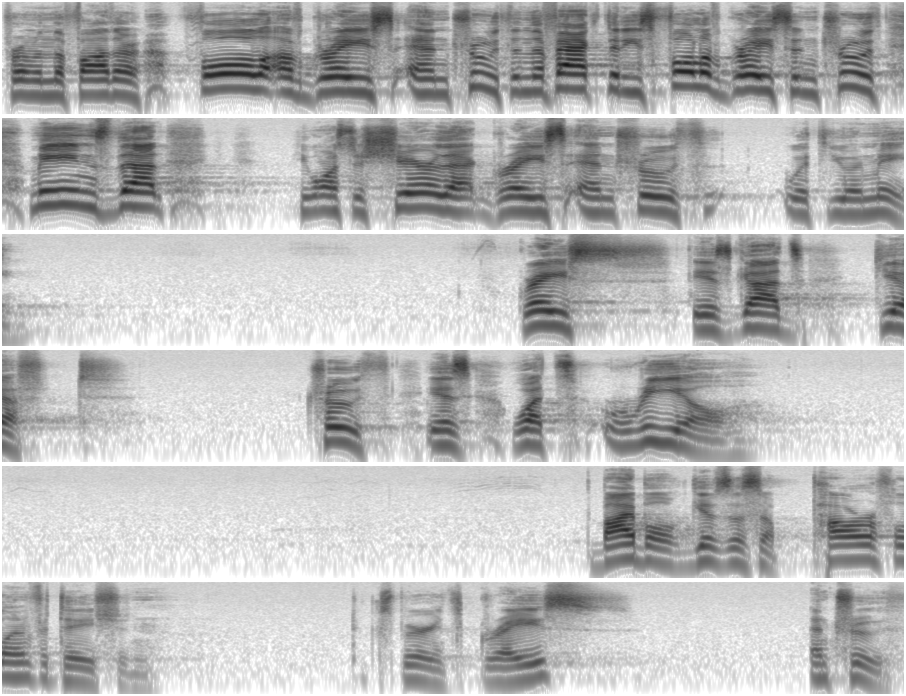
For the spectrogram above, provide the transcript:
from the Father full of grace and truth. And the fact that he's full of grace and truth means that he wants to share that grace and truth with you and me. Grace is God's gift, truth is what's real. Bible gives us a powerful invitation to experience grace and truth.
